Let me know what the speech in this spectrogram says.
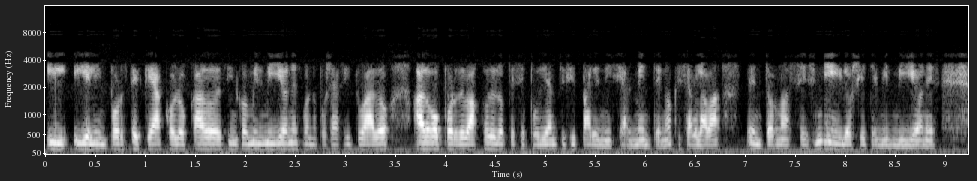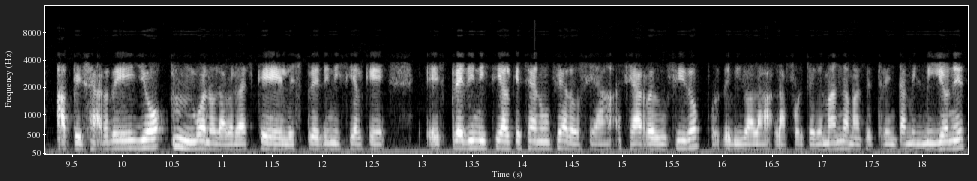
y, y el importe que ha colocado de 5.000 millones, bueno, pues se ha situado algo por debajo de lo que se podía anticipar inicialmente, ¿no? que se hablaba de en torno a 6.000 o 7.000 millones. A pesar de ello, bueno, la verdad es que el spread inicial que spread inicial que se ha anunciado se ha, se ha reducido pues debido a la, fuerte demanda, más de 30.000 millones,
